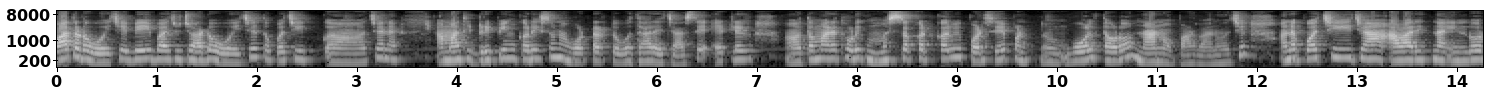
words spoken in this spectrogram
પાતળો હોય છે, બે બાજુ જાડો હોય છે, તો પછી છે ને આમાંથી ડ્રીપિંગ કરીશું ને વોટર તો વધારે જાશે. એટલે તમારે થોડીક મશક્કત કરવી પડશે, પણ હોલ તળો નાનો પાડવાનો છે. અને પછી જ્યાં આવા રીતના ઇન્ડોર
